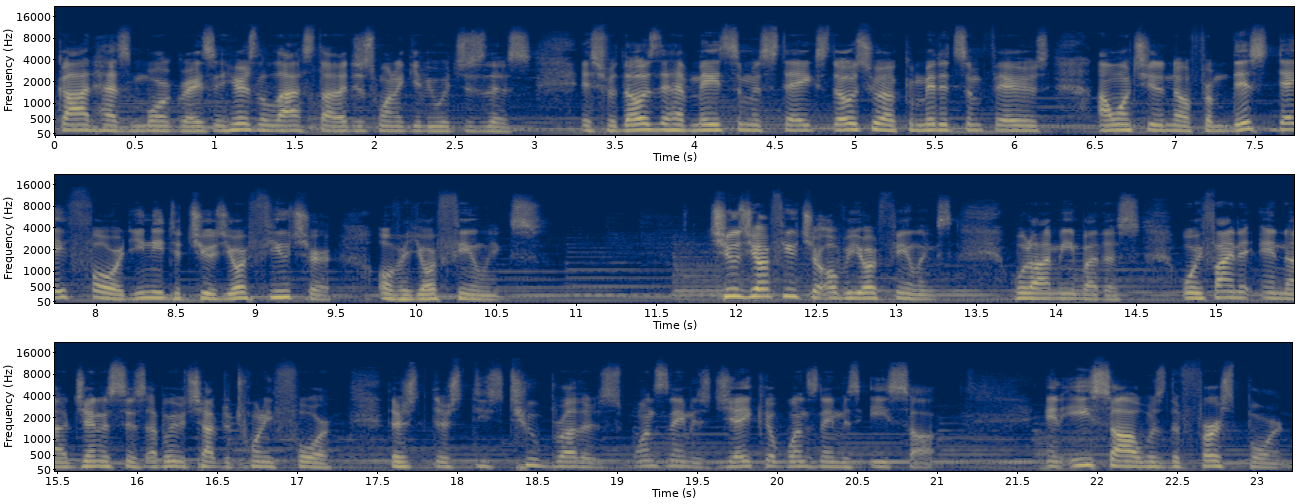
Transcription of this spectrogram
God has more grace. And here's the last thought I just want to give you, which is this. Is for those that have made some mistakes, those who have committed some failures, I want you to know from this day forward, you need to choose your future over your feelings. Choose your future over your feelings. What do I mean by this? Well, we find it in uh, Genesis, I believe it's chapter 24. There's, there's these two brothers. One's name is Jacob, one's name is Esau. And Esau was the firstborn,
